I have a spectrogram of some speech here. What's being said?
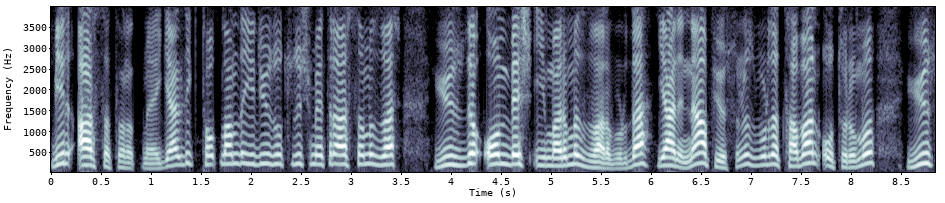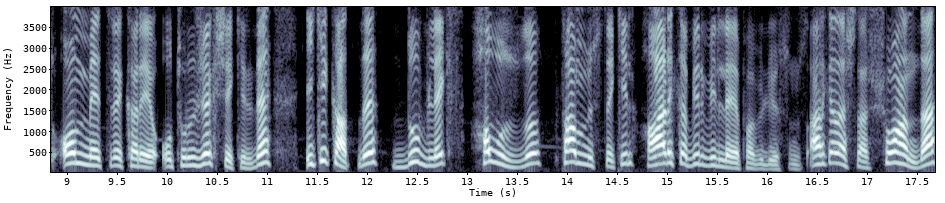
bir arsa tanıtmaya geldik. Toplamda 733 metre arsamız var. %15 imarımız var burada. Yani ne yapıyorsunuz? Burada taban oturumu 110 metrekareye oturacak şekilde iki katlı dubleks havuzlu tam müstakil harika bir villa yapabiliyorsunuz. Arkadaşlar şu anda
